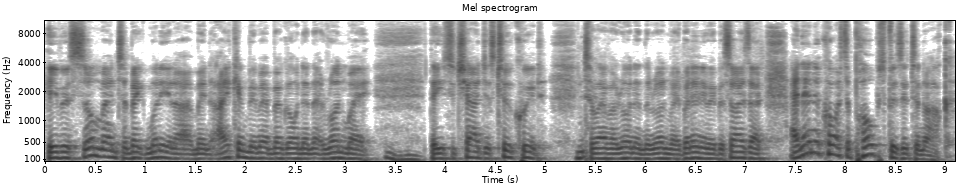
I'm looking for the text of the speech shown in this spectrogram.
he was some man to make money. I mean, I can remember going on that runway. Mm-hmm. They used to charge us two quid to have a run in the runway. But anyway, besides that, and then of course the Pope's visit to Knock.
